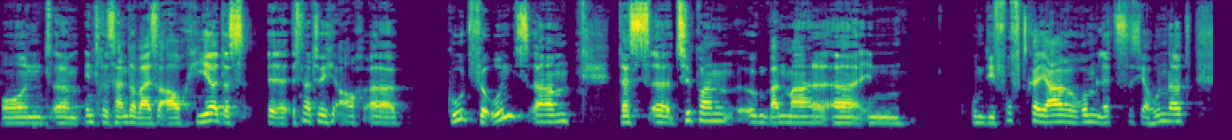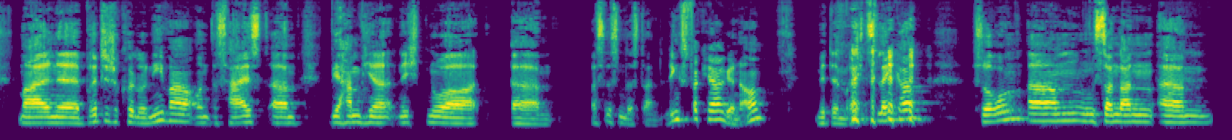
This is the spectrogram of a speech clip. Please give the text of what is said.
Und ähm, interessanterweise auch hier, das äh, ist natürlich auch äh, gut für uns, ähm, dass äh, Zypern irgendwann mal äh, in um die 50er Jahre rum, letztes Jahrhundert, mal eine britische Kolonie war. Und das heißt, ähm, wir haben hier nicht nur, ähm, was ist denn das dann? Linksverkehr, genau, mit dem Rechtslenker, so rum, ähm, sondern ähm,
